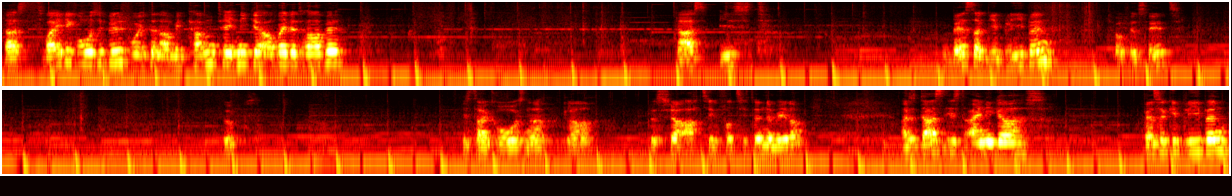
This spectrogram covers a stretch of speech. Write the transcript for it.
Das zweite große Bild, wo ich dann auch mit Kammentechnik gearbeitet habe, das ist besser geblieben. Ich hoffe, ihr seht es. Ups. Ist halt groß, ne? Klar. Das ist ja 80, 40 cm. Also das ist einiges besser geblieben.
